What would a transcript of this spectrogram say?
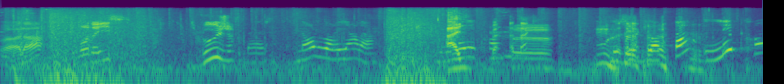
Voilà. Bon, Anaïs Tu bouges? Bah, Non, je vois rien là. Aïe. l'écran. Attaque. Euh, Mais je vois pas l'écran.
